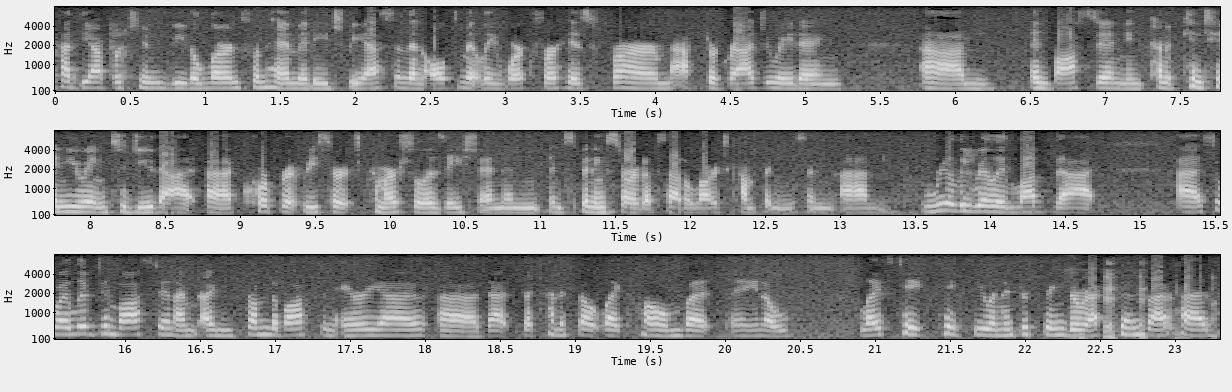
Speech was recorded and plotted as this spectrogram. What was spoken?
had the opportunity to learn from him at HBS and then ultimately work for his firm after graduating um, in Boston and kind of continuing to do that uh, corporate research, commercialization, and, and, spinning startups out of large companies. And um, really, really loved that. Uh, so I lived in Boston. I'm, I'm from the Boston area. Uh, that that kind of felt like home, but you know, life take, takes you in interesting directions. I've had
